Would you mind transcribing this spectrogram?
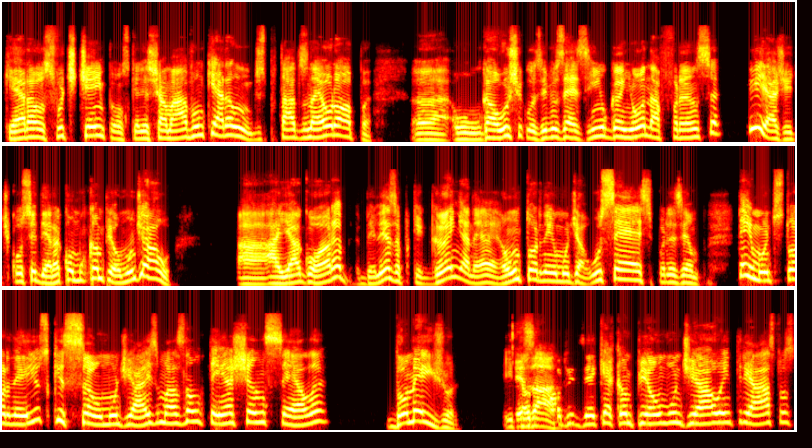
que eram os Foot Champions, que eles chamavam, que eram disputados na Europa. Uh, o gaúcho, inclusive, o Zezinho, ganhou na França e a gente considera como campeão mundial. Ah, aí agora, beleza, porque ganha, né? É um torneio mundial. O CS, por exemplo, tem muitos torneios que são mundiais, mas não tem a chancela do Major. Então Exato. pode dizer que é campeão mundial, entre aspas,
